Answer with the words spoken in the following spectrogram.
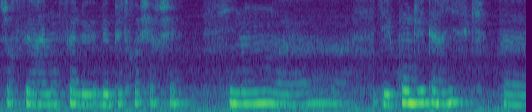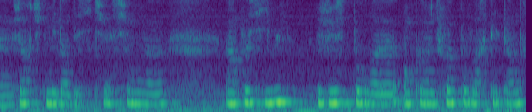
Genre c'est vraiment ça le but recherché. Sinon, les conduites à risque, euh, genre tu te mets dans des situations euh, impossibles, juste pour, euh, encore une fois, pouvoir t'éteindre.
